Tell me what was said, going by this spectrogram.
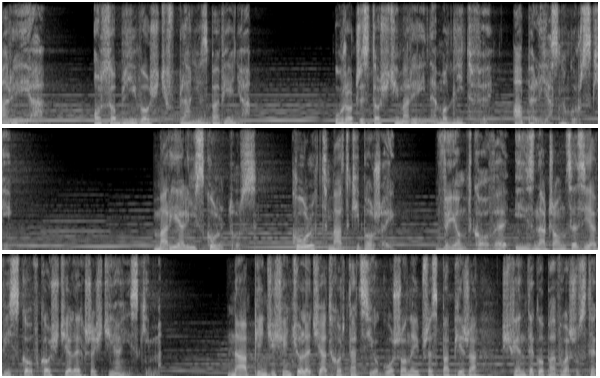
Maryja. Osobliwość w planie zbawienia. Uroczystości maryjne, modlitwy, apel jasnogórski. Marialis Cultus. Kult Matki Bożej. Wyjątkowe i znaczące zjawisko w Kościele chrześcijańskim. Na 50-lecie adhortacji ogłoszonej przez papieża świętego Pawła VI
